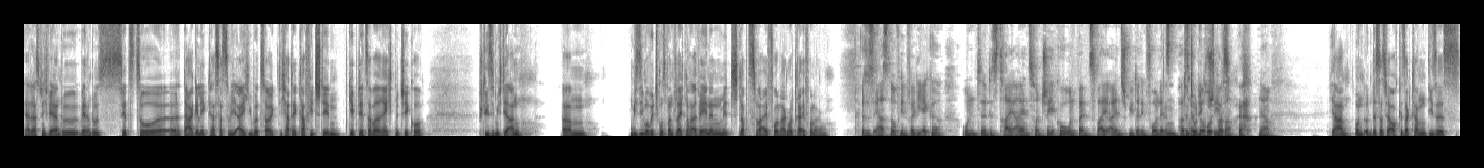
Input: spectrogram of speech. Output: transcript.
Ja, du hast mich, während du, während du es jetzt so äh, dargelegt hast, hast du mich eigentlich überzeugt. Ich hatte Grafit stehen, gebe dir jetzt aber recht mit Checo. Schließe ich mich dir an. Ähm, Misimovic muss man vielleicht noch erwähnen mit, ich glaube, zwei Vorlagen oder drei Vorlagen. Also das erste auf jeden Fall die Ecke und äh, das 3-1 von Ceco und beim 2-1 spielt er den vorletzten Den, Pass den halt auf Großpass. Schäfer. Ja. Ja. Ja, und, und das, was wir auch gesagt haben, dieses,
